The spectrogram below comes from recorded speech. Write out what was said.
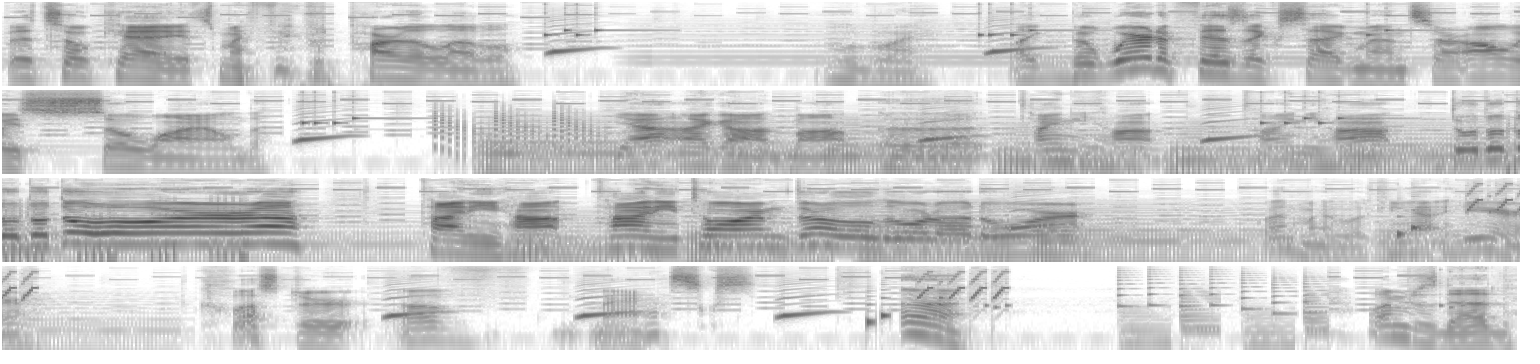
But it's okay, it's my favorite part of the level. Oh boy. Like, Beware the Physics segments are always so wild. Yeah, I got Bob. Uh, tiny hop, tiny hop, do do do do door. Tiny hop, tiny torm, door door door door. What am I looking at here? Cluster of masks. Uh. Well, I'm just dead.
